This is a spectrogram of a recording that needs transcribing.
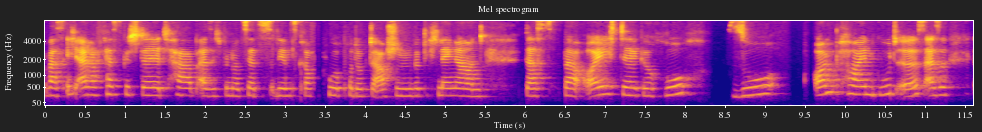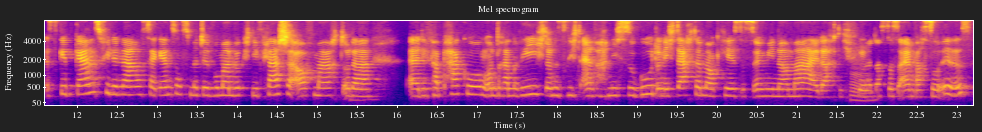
was ich einfach festgestellt habe, also ich benutze jetzt Lebenskraft pur Produkte auch schon wirklich länger und dass bei euch der Geruch so on point gut ist. Also es gibt ganz viele Nahrungsergänzungsmittel, wo man wirklich die Flasche aufmacht oder äh, die Verpackung und dran riecht und es riecht einfach nicht so gut. Und ich dachte immer, okay, es ist irgendwie normal, dachte ich früher, mhm. dass das einfach so ist.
